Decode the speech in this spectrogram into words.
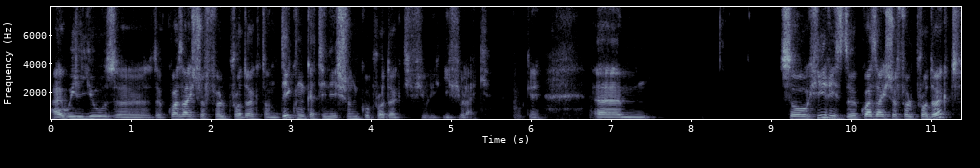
I will use uh, the quasi-shuffle product and deconcatenation coproduct, if you, if you like. Okay. Um, so here is the quasi-shuffle product.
